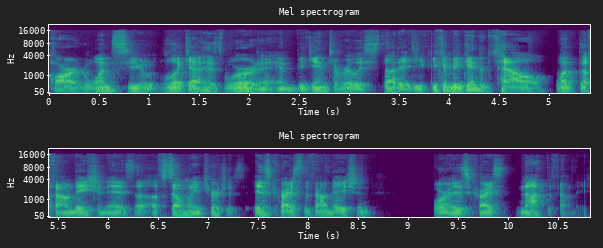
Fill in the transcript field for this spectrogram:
hard once you look at his word and begin to really study it. You, you can begin to tell what the foundation is of, of so many churches. Is Christ the foundation or is Christ not the foundation?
